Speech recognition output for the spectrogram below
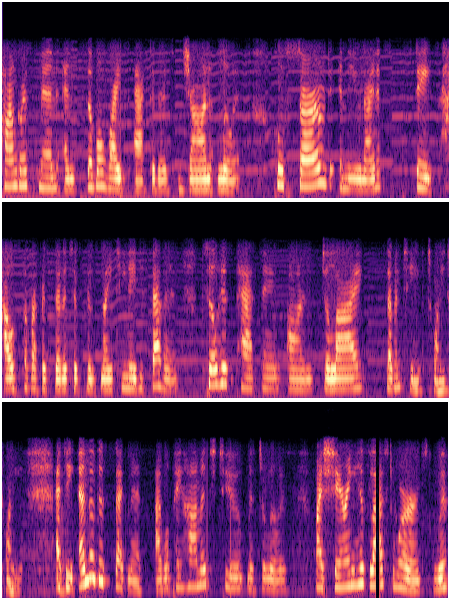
Congressman and civil rights activist John Lewis, who served in the United States House of Representatives since 1987 till his passing on July 17, 2020. At the end of this segment, I will pay homage to Mr. Lewis by sharing his last words with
